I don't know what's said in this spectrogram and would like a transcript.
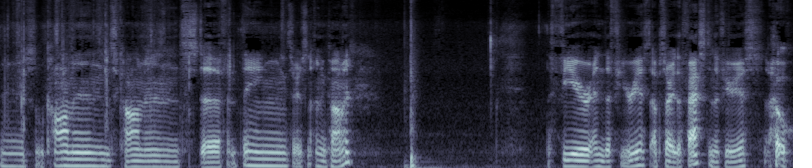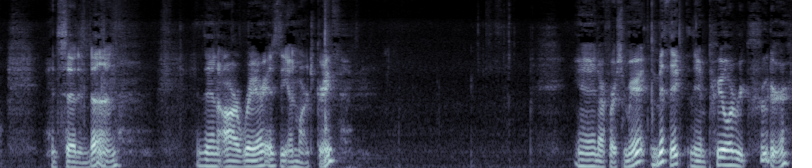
There's some commons, common stuff and things. There's an uncommon. The Fear and the Furious. I'm sorry, the Fast and the Furious. Oh, and said and done. And then our rare is the Unmarked Grave. And our first mythic, the Imperial Recruiter.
